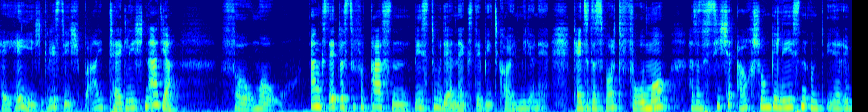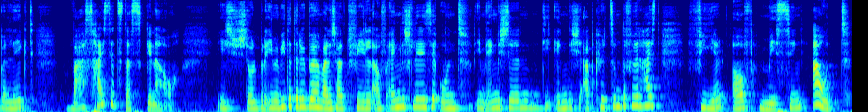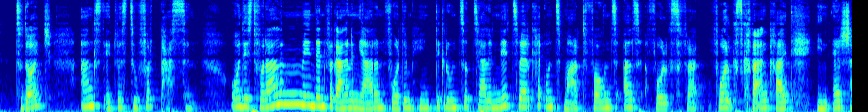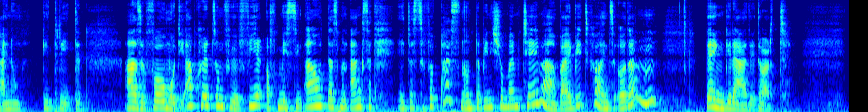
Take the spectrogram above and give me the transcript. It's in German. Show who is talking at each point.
Speaker 1: Hey, hey, ich grüße dich bei täglich Nadja. FOMO. Angst, etwas zu verpassen. Bist du der nächste Bitcoin-Millionär? Kennst du das Wort FOMO? Hast du das sicher auch schon gelesen und ihr überlegt, was heißt jetzt das genau? Ich stolpere immer wieder darüber, weil ich halt viel auf Englisch lese und im Englischen die englische Abkürzung dafür heißt Fear of Missing Out. Zu Deutsch Angst, etwas zu verpassen und ist vor allem in den vergangenen Jahren vor dem Hintergrund sozialer Netzwerke und Smartphones als Volksfra Volkskrankheit in Erscheinung getreten. Also FOMO, die Abkürzung für Fear of Missing Out, dass man Angst hat, etwas zu verpassen. Und da bin ich schon beim Thema, bei Bitcoins, oder? Hm? Denn gerade dort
